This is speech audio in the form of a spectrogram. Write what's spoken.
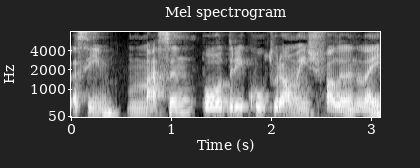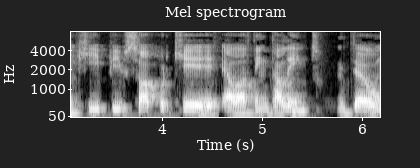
assim, maçã podre culturalmente falando na equipe só porque ela tem talento. Então,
